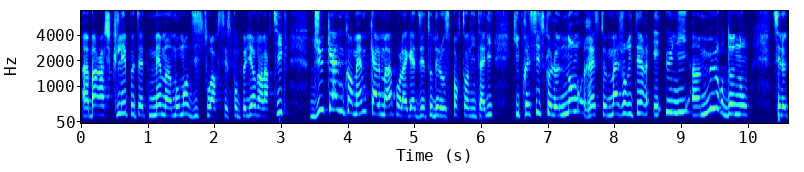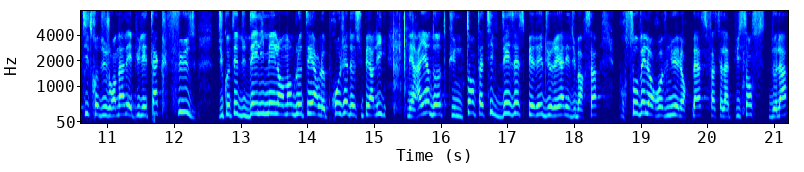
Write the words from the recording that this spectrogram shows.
un barrage clé, peut-être même un moment d'histoire. C'est ce qu'on peut lire dans l'article. Du calme quand même, calma pour la Gazzetto dello Sport en Italie, qui précise que le non reste majoritaire et uni, un mur de non. C'est le titre du journal. Et puis les tacles fusent du côté du Daily Mail en Angleterre. Le projet de Super League n'est rien d'autre qu'une tentative désespérée du Real et du Barça pour sauver leurs revenus et leur place face à la puissance de la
